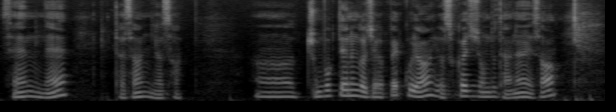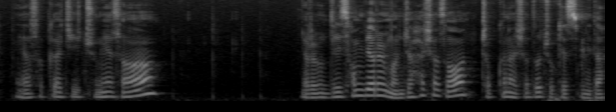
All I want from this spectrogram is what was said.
셋, 넷, 다섯, 여섯. 어, 중복되는 거 제가 뺐고요. 여섯 가지 정도 단어에서 여섯 가지 중에서 여러분들이 선별을 먼저 하셔서 접근하셔도 좋겠습니다.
